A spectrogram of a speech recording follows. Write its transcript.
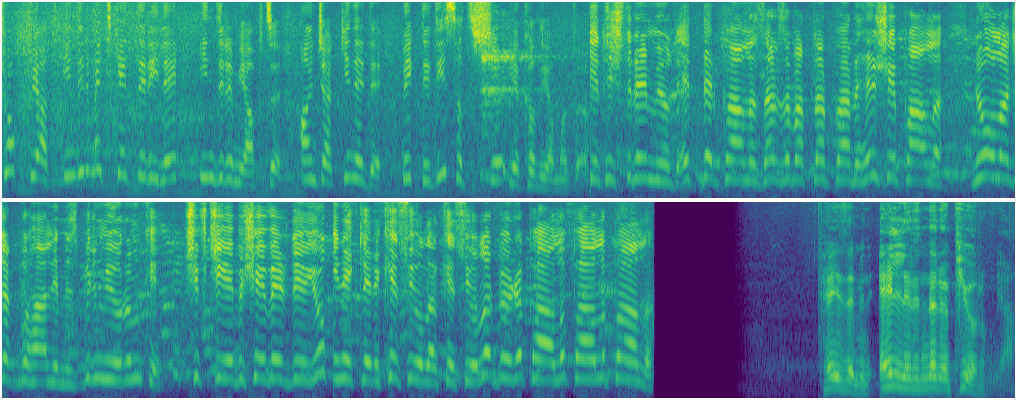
şok fiyat indirim etiketleriyle indirim yaptı. Ancak yine de beklediği satışı yakalayamadı. Yetiştiremiyoruz. Etler pahalı, zarzavatlar pahalı, her şey pahalı. Ne olacak bu halimiz bilmiyorum ki. Çiftçiye bir şey verdiği yok. İnekleri kesiyorlar, kesiyorlar. Böyle pahalı, pahalı, pahalı. Teyzemin ellerinden öpüyorum ya.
